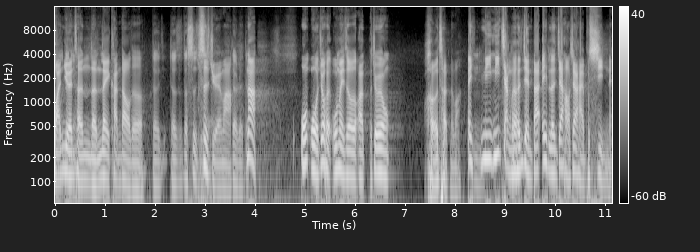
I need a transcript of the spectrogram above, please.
还原成人类看到的的的的视视觉嘛。对对。那我我就很，我每次都啊就用合成的嘛。哎，你你讲的很简单，哎，人家好像还不信呢。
